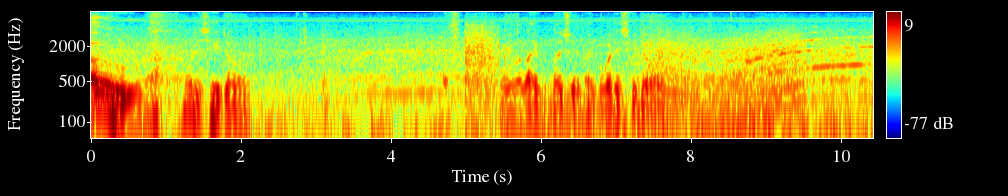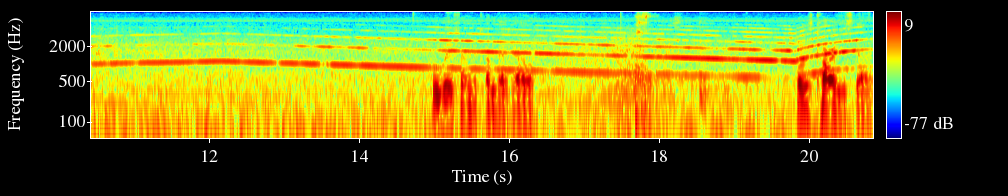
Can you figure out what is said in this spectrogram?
Oh, what is he doing? Anyone like legit, like what is he doing? We'll wait for him to come back out. Oh, his car just got.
